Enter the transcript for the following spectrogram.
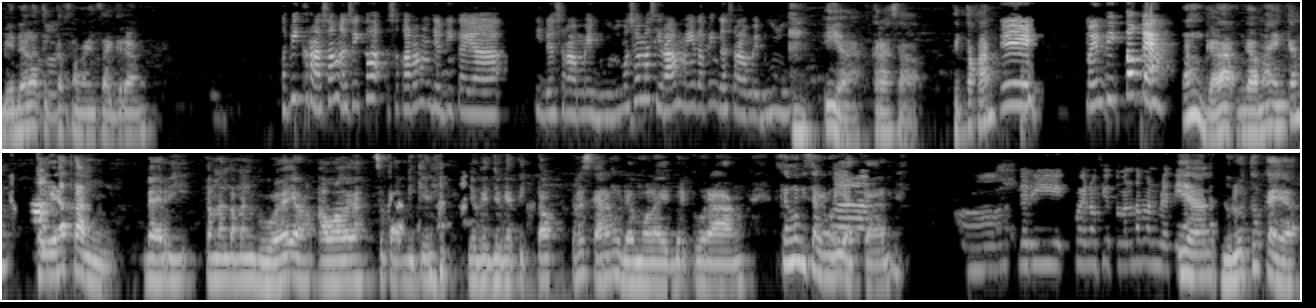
beda lah TikTok sama Instagram Tapi kerasa nggak sih kak sekarang jadi kayak tidak serame dulu? Maksudnya masih rame tapi nggak serame dulu. iya kerasa TikTok kan Eh, main TikTok ya? enggak enggak main kan kelihatan dari teman-teman gue yang awalnya suka bikin joget-joget TikTok terus sekarang udah mulai berkurang kan lo bisa ngeliat kan Oh, dari point of view teman-teman berarti ya? Iya, dulu tuh kayak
